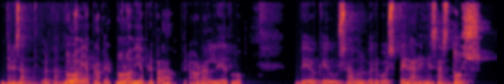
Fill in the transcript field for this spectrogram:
Interesante, ¿verdad? No lo había, no lo había preparado, pero ahora al leerlo veo que he usado el verbo esperar en esas dos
